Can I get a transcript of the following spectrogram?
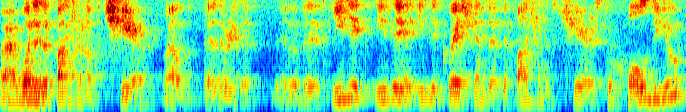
uh, what is a function of chair? Well, there is a, a little bit easy, easy, easy question that the function of chair is to hold you,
